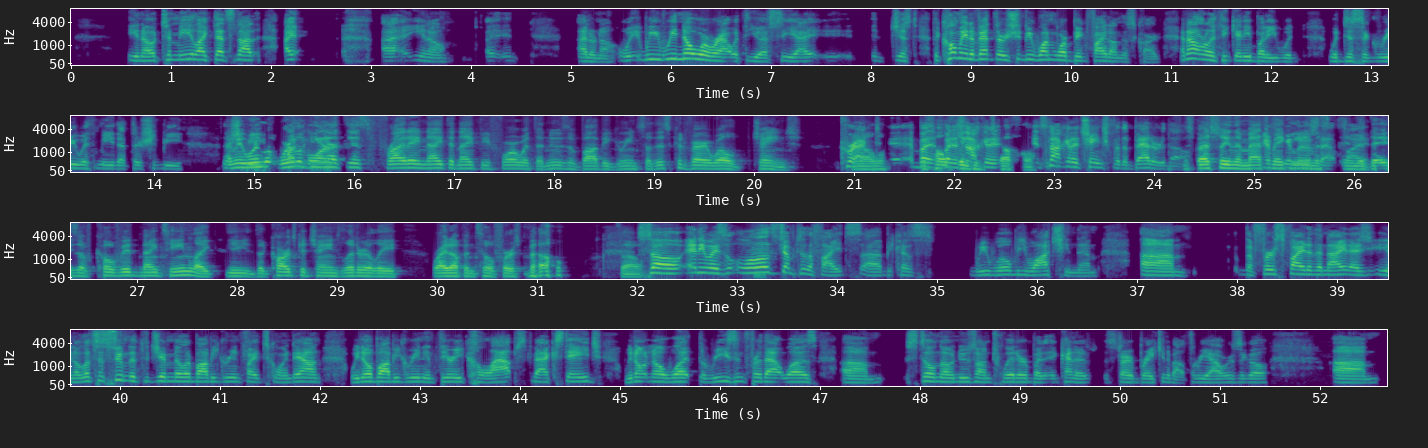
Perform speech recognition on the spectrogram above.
You know, to me, like that's not. I, I you know, I, I don't know. We, we we know where we're at with the UFC. I it just the co-main event. There should be one more big fight on this card, and I don't really think anybody would would disagree with me that there should be. I mean, we're we're looking more- at this Friday night, the night before, with the news of Bobby Green, so this could very well change. Correct, know, Eh, but but it's not gonna shuffle. it's not gonna change for the better though. especially in the matchmaking in the, in the days of COVID nineteen. Like you, the cards could change literally right up until first bell. So So, anyways, well, let's jump to the fights uh, because we will be watching them. Um, the first fight of the night, as you know, let's assume that the Jim Miller Bobby Green fight's going down. We know Bobby Green, in theory, collapsed backstage. We don't know what the reason for that was. Um, still no news on Twitter, but it kind of started breaking about three hours ago. Um,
